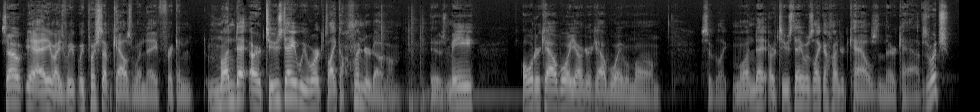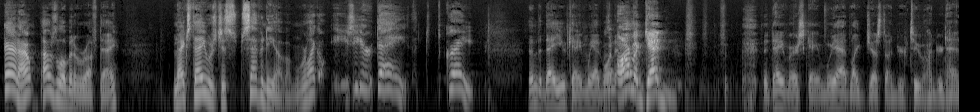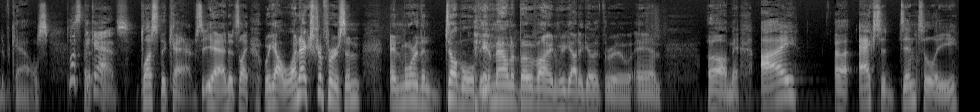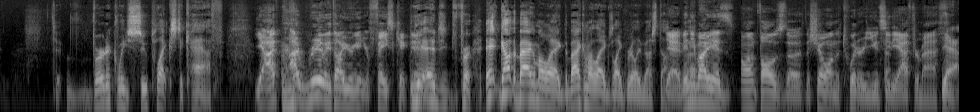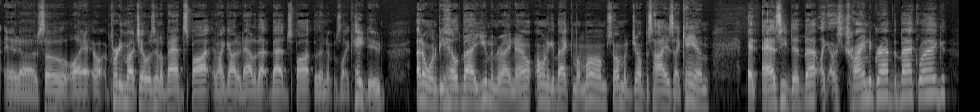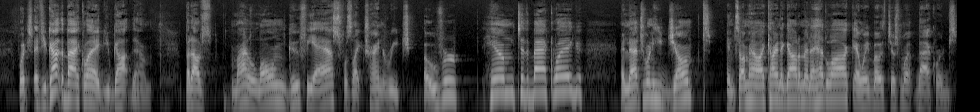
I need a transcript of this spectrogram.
So yeah. Anyways, we, we pushed up cows one day. Freaking Monday or Tuesday, we worked like a hundred of them. It was me, older cowboy, younger cowboy, my mom. So like Monday or Tuesday was like a hundred cows and their calves, which you know that was a little bit of a rough day. Next day was just seventy of them. We're like, oh, easier day. That's great. Then the day you came, we had one. Armageddon. the day Merce came, we had like just under 200 head of cows. Plus the uh, calves. plus the calves. Yeah, and it's like we got one extra person and more than double the amount of bovine we got to go through. And oh man, I uh, accidentally vertically suplexed a calf. Yeah, I I really thought you were getting your face kicked in. Yeah, it, for it got the back of my leg. The back of my leg's like really messed up. Yeah, if Uh, anybody has on follows the the show on the Twitter, you can see the aftermath. Yeah, and uh, so like uh, pretty much it was in a bad spot, and I got it out of that bad spot. But then it was like, hey, dude, I don't want to be held by a human right now. I want to get back to my mom, so I'm going to jump as high as I can. And as he did that, like I was trying to grab the back leg, which if you got the back leg, you got them. But I was my long goofy ass was like trying to reach over him to the back leg, and that's when he jumped. And somehow I kind of got him in a headlock, and we both just went backwards.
